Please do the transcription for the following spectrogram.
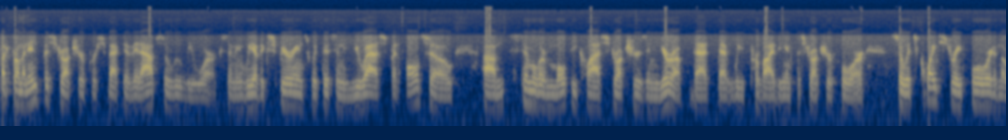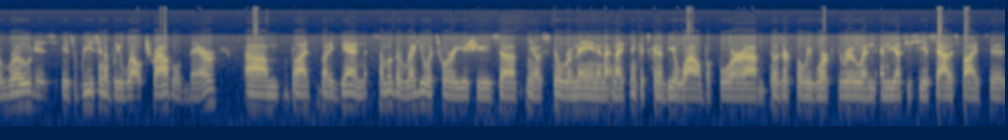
But from an infrastructure perspective, it absolutely works. I mean, we have experience with this in the U.S., but also um, similar multi-class structures in Europe that, that we provide the infrastructure for. So it's quite straightforward, and the road is is reasonably well traveled there. Um, but but again, some of the regulatory issues, uh, you know, still remain, and, and I think it's going to be a while before um, those are fully worked through, and, and the SEC is satisfied to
